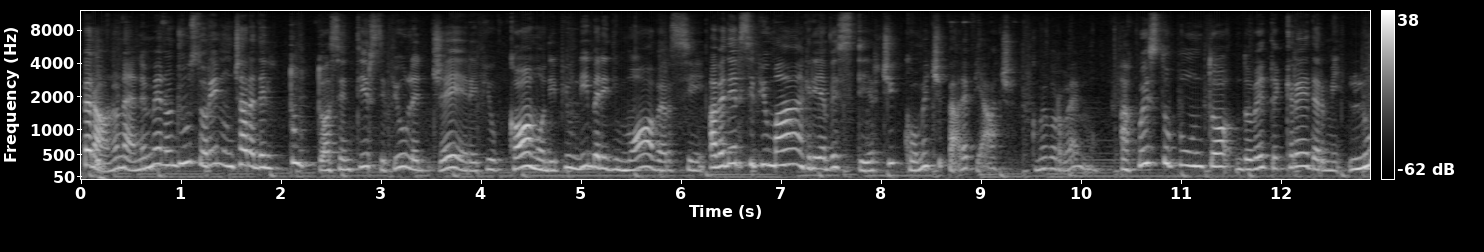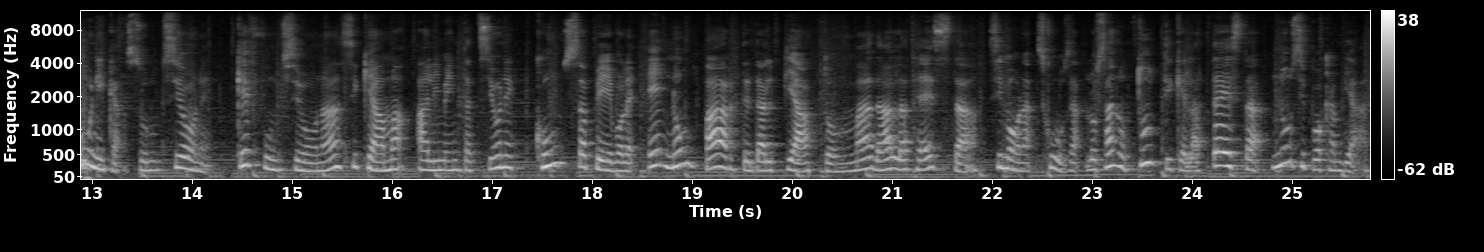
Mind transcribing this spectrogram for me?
Però non è nemmeno giusto rinunciare del tutto a sentirsi più leggeri, più comodi, più liberi di muoversi, a vedersi più magri, a vestirci come ci pare piace, come vorremmo. A questo punto dovete credermi, l'unica soluzione che funziona si chiama alimentazione consapevole e non parte dal piatto ma dalla testa. Simona, scusa, lo sanno tutti che la testa non si può cambiare.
